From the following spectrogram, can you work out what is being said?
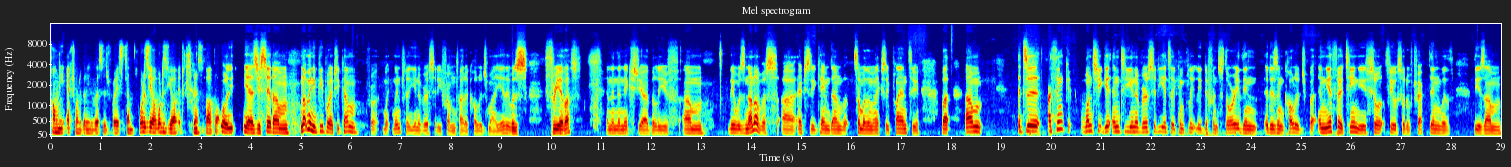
how many extra want to go to university is very slim. What is your what is your experience about that? Well, yeah, as you said, um, not many people actually come from went to university from Taita College my year. There was three of us, and then the next year, I believe, um, there was none of us uh, actually came down, but some of them actually planned to. But um, it's a i think once you get into university it's a completely different story than it is in college but in year 13 you sort feel sort of trapped in with these um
